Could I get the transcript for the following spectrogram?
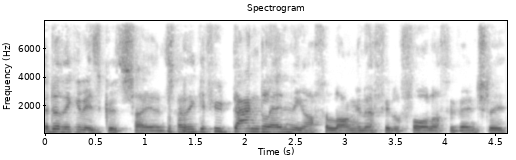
I don't think it is good science. I think if you dangle anything off for long enough, it'll fall off eventually.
